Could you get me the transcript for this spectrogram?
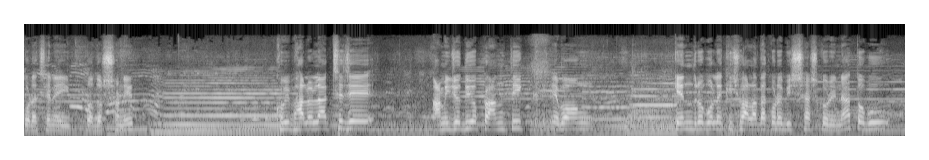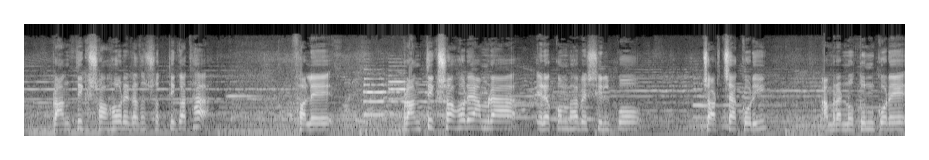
করেছেন এই প্রদর্শনীর। খুবই ভালো লাগছে যে আমি যদিও প্রান্তিক এবং কেন্দ্র বলে কিছু আলাদা করে বিশ্বাস করি না, তবু প্রান্তিক শহর এটা তো সত্যি কথা। ফলে প্রান্তিক শহরে আমরা এরকমভাবে শিল্প চর্চা করি। আমরা নতুন করে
